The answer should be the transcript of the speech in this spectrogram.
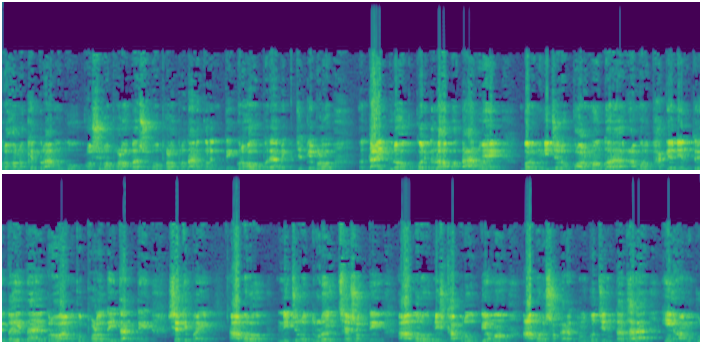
ଗ୍ରହ ନକ୍ଷତ୍ର ଆମକୁ ଅଶୁଭ ଫଳ ବା ଶୁଭ ଫଳ ପ୍ରଦାନ କରନ୍ତି ଗ୍ରହ ଉପରେ ଆମେ ଯେ କେବଳ ଦାୟୀ ଗ୍ରହକୁ କରିଦେଲେ ହେବ ତାହା ନୁହେଁ ବରଂ ନିଜର କର୍ମ ଦ୍ୱାରା ଆମର ଭାଗ୍ୟ ନିୟନ୍ତ୍ରିତ ହେଇଥାଏ ଗ୍ରହ ଆମକୁ ଫଳ ଦେଇଥାନ୍ତି ସେଥିପାଇଁ ଆମର ନିଜର ଦୃଢ଼ ଇଚ୍ଛାଶକ୍ତି ଆମର ନିଷ୍ଠାପର ଉଦ୍ୟମ ଆମର ସକାରାତ୍ମକ ଚିନ୍ତାଧାରା ହିଁ ଆମକୁ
